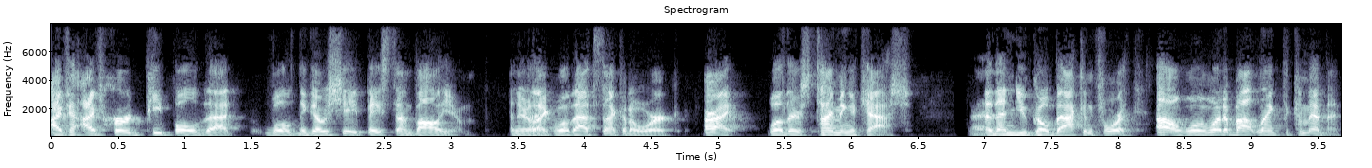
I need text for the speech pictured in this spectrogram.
I've, I've heard people that will negotiate based on volume. And they're right. like, well, that's not going to work. All right, well, there's timing of cash. Right. And then you go back and forth. Oh, well, what about length of commitment?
